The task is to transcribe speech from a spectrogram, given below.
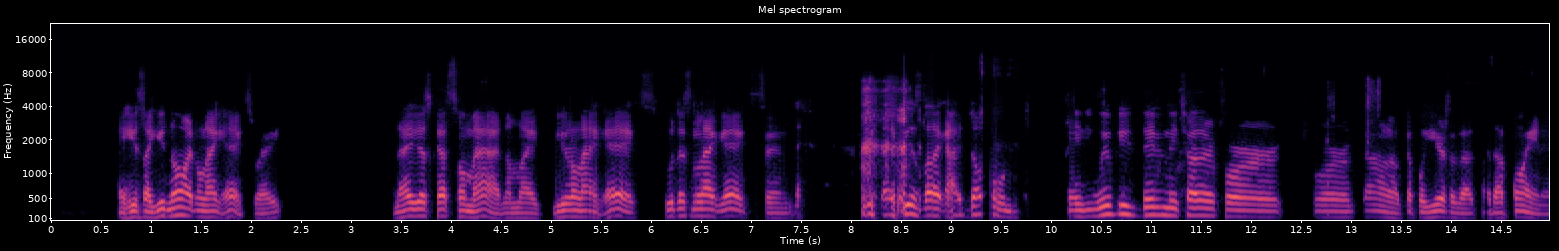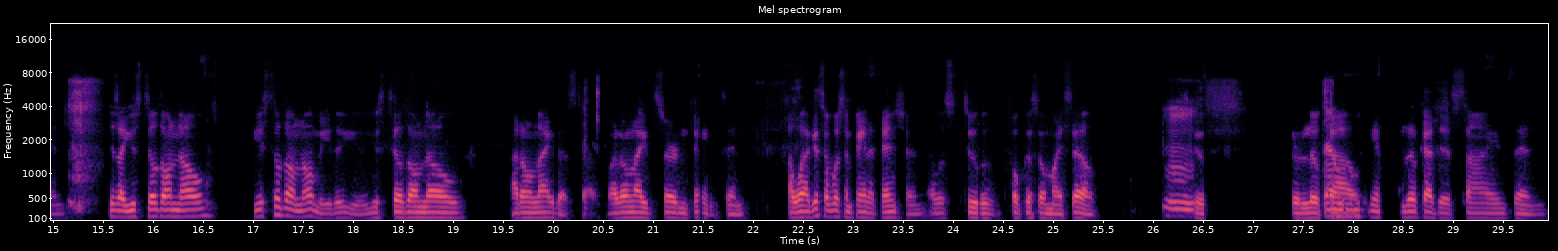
and he's like, you know, I don't like X, right? And I just got so mad. I'm like, you don't like X? Who doesn't like X? And he was like, I don't. And we've been dating each other for for I don't know a couple years at that at that point, and He's like, you still don't know? You still don't know me, do you? You still don't know I don't like that stuff. I don't like certain things. And I, well, I guess I wasn't paying attention. I was too focused on myself mm. to, to look that out, you know, look at the signs and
